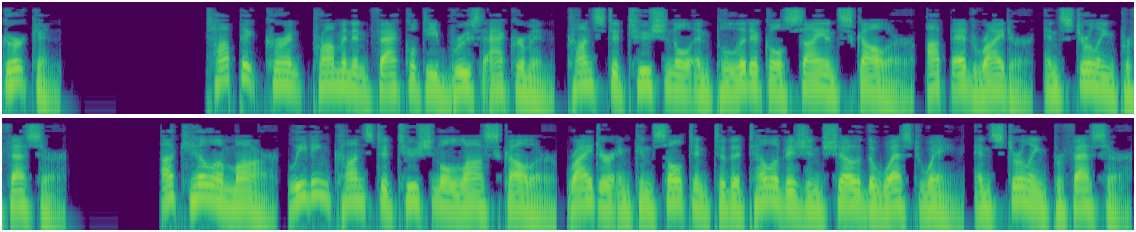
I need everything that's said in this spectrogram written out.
Gerken Topic current prominent faculty Bruce Ackerman, constitutional and political science scholar, op-ed writer, and Sterling professor. Akhil Amar, leading constitutional law scholar, writer and consultant to the television show The West Wing, and Sterling professor.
